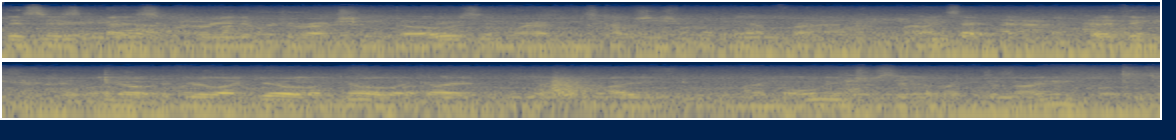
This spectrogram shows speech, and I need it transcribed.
this is as creative direction goes and we're having this conversation with mindset. But I think you know if you're like yo like no like I I I'm only interested in like designing clothes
